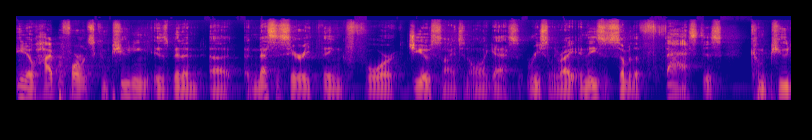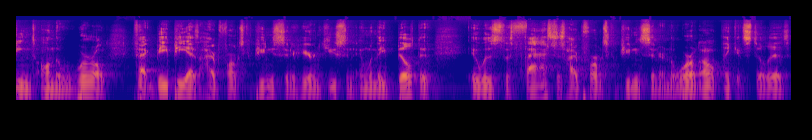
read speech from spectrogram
you know, high performance computing has been a, a, necessary thing for geoscience and oil and gas recently, right? And these are some of the fastest computing on the world. In fact, BP has a high performance computing center here in Houston, and when they built it, it was the fastest high performance computing center in the world. I don't think it still is,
